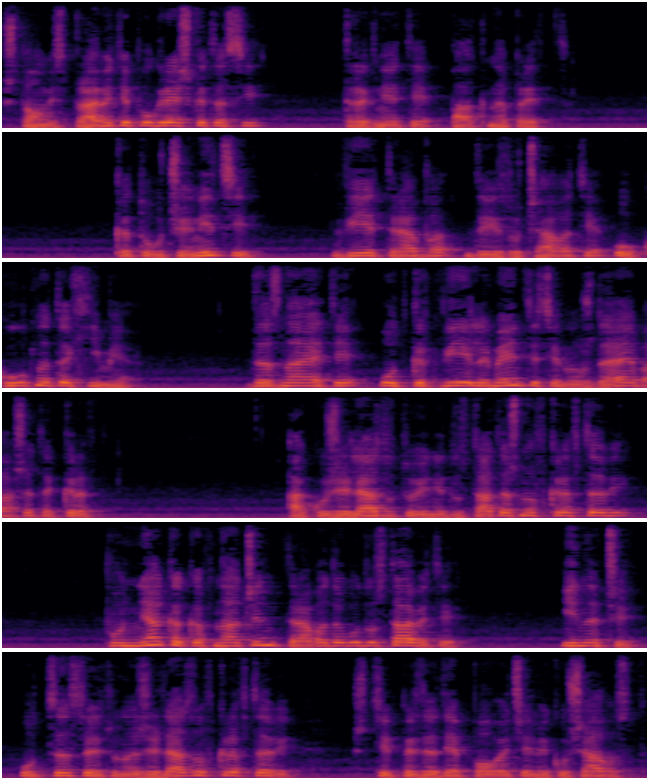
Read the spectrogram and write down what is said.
Щом изправите погрешката си, тръгнете пак напред. Като ученици, вие трябва да изучавате окултната химия, да знаете от какви елементи се нуждае вашата кръв. Ако желязото е недостатъчно в кръвта ви, по някакъв начин трябва да го доставите. Иначе отсъствието на желязо в кръвта ви ще придаде повече мекушавост,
